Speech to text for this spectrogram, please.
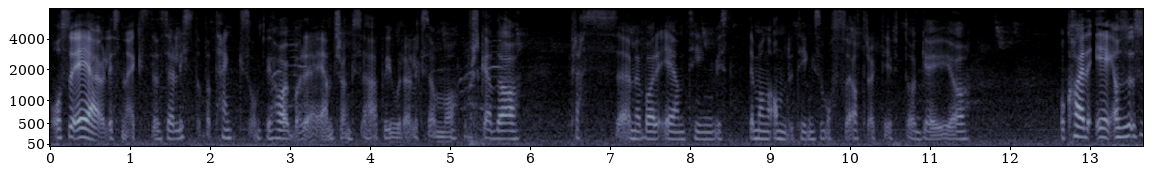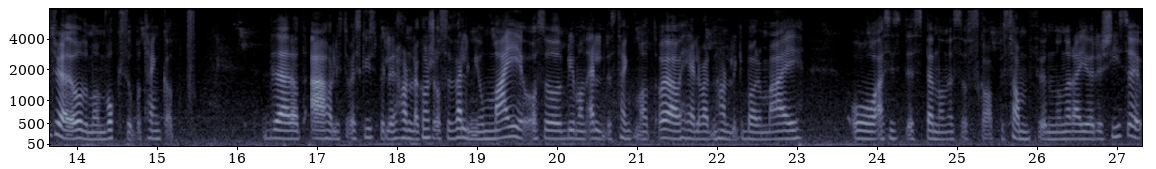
Og så er jeg jo litt sånn eksistensialist at jeg tenker sånn at vi har jo bare én sjanse her på jorda, liksom. Og hvorfor skal jeg da presse med bare én ting hvis det er mange andre ting som også er attraktivt og gøy? Og, og hva er det egentlig altså, Så tror jeg jo man vokser opp og tenker at det der at jeg har lyst til å være skuespiller, handler kanskje også veldig mye om meg. Og så blir man eldre, så tenker man at å ja, hele verden handler ikke bare om meg. Og jeg syns det er spennende å skape samfunn. Og når jeg gjør regi, så er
